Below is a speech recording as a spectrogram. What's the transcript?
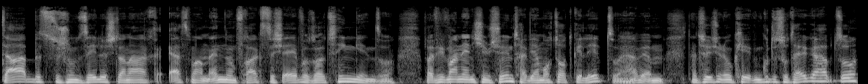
da bist du schon seelisch danach erstmal am Ende und fragst dich, ey, wo soll's hingehen so? Weil wir waren ja nicht im schönen Teil, wir haben auch dort gelebt so, ja. Wir haben natürlich ein okay, ein gutes Hotel gehabt so,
